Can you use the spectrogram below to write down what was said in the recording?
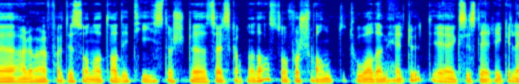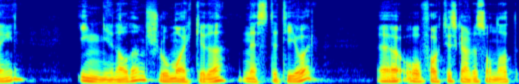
er det faktisk sånn at av de ti største selskapene da, så forsvant to av dem helt ut. De eksisterer ikke lenger. Ingen av dem slo markedet neste ti år. Eh, Og faktisk er det sånn at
